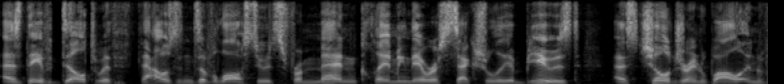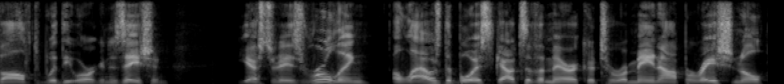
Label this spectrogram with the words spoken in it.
as they've dealt with thousands of lawsuits from men claiming they were sexually abused as children while involved with the organization. Yesterday's ruling allows the Boy Scouts of America to remain operational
